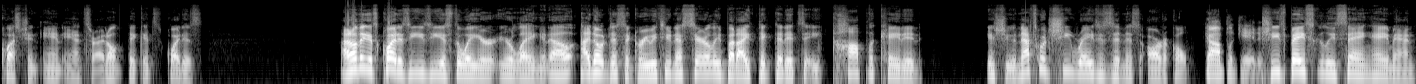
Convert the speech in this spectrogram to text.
question and answer. I don't think it's quite as I don't think it's quite as easy as the way you're you're laying it out. I don't disagree with you necessarily, but I think that it's a complicated issue. And that's what she raises in this article. Complicated. She's basically saying, "Hey man,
